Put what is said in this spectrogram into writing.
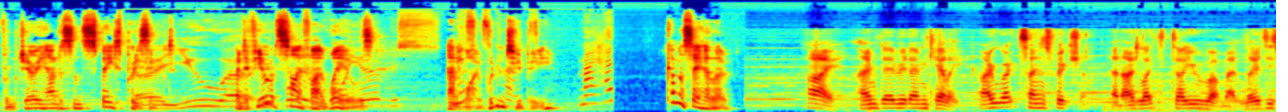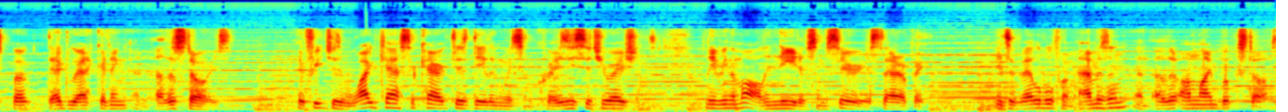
from Gerry Anderson's Space Precinct. you, uh, and if you're at Sci-Fi Wales, voyeur, Miss- and why wouldn't you be, My head. come and say hello. Hi, I'm David M. Kelly. I write science fiction, and I'd like to tell you about my latest book, Dead Reckoning and Other Stories. It features a wide cast of characters dealing with some crazy situations, leaving them all in need of some serious therapy. It's available from Amazon and other online bookstores.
